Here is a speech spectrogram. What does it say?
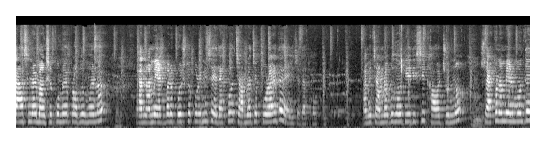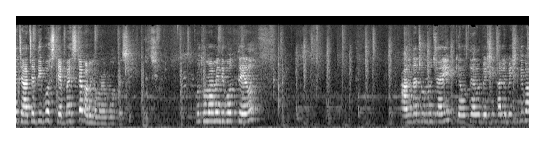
তাহাসানের মাংসে কোনো প্রবলেম হয় না। হ্যাঁ। আর আমি একবারে পরিষ্কার করে নিছি এই দেখো চামড়া যে পোড়ায় দেয় এই যে দেখো। আমি চামড়াগুলোও দিয়ে দিছি খাওয়ার জন্য। সো এখন আমি এর মধ্যে যা যা দিব স্টেপ বাই স্টেপ আমি তোমার বলতেছি। আচ্ছা। প্রথমে আমি দিব তেল। আন্দাজ অনুযায়ী কেউ তেল বেশি খালে বেশি দিবা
